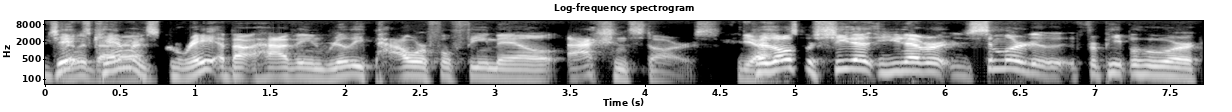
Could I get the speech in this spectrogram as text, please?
James really Cameron's great about having really powerful female action stars. Yeah. Because also she does you never similar to for people who are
